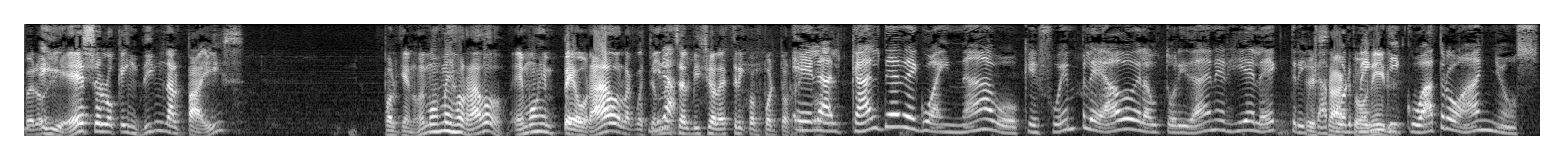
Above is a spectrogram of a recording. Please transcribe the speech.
Pero- y eso es lo que indigna al país. Porque no hemos mejorado, hemos empeorado la cuestión Mira, del servicio eléctrico en Puerto Rico. El alcalde de Guaynabo, que fue empleado de la Autoridad de Energía Eléctrica Exacto, por O'Neill. 24 años,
